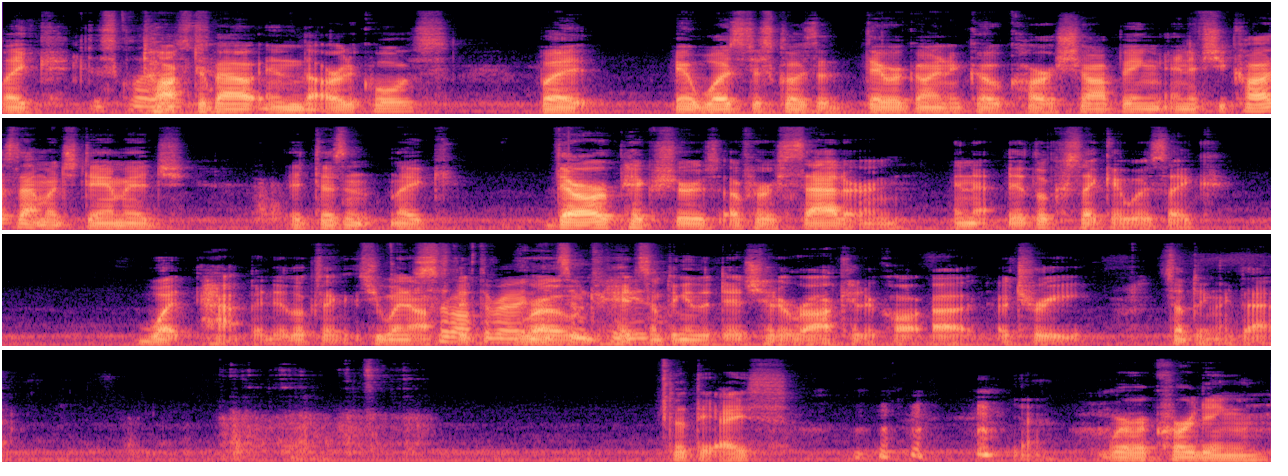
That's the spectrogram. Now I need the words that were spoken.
like Disclosed. talked about in the articles, but it was disclosed that they were going to go car shopping and if she caused that much damage, it doesn't like there are pictures of her Saturn and it looks like it was like what happened. It looks like she went off, the, off the road, road, hit some hit something in the ditch, hit a rock, hit a car, uh, a tree, something like that. Is that the ice? yeah, we're recording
